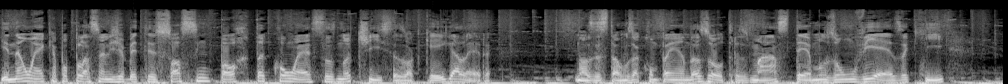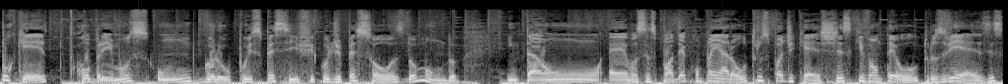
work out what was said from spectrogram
e não é que a população LGBT só se importa com essas notícias, ok, galera? Nós estamos acompanhando as outras, mas temos um viés aqui porque cobrimos um grupo específico de pessoas do mundo. Então, é, vocês podem acompanhar outros podcasts que vão ter outros vieses.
